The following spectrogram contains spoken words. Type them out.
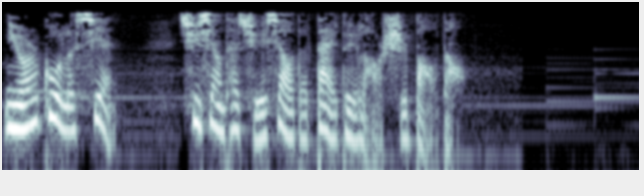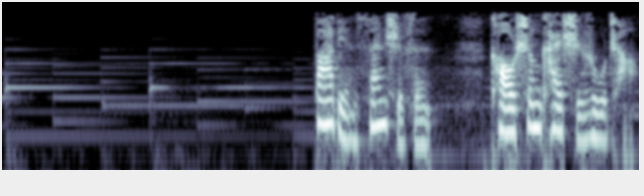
女儿过了线，去向他学校的带队老师报道。八点三十分，考生开始入场。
